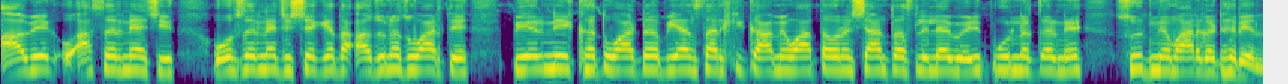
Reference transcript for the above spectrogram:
आवेग आसरण्याची ओसरण्याची शक्यता अजूनच वाढते. पेरणी खत वाटप यांसारखी कामे वातावरण शांत असलेल्या वेळी पूर्ण करणे सुज्ञ मार्ग ठरेल.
